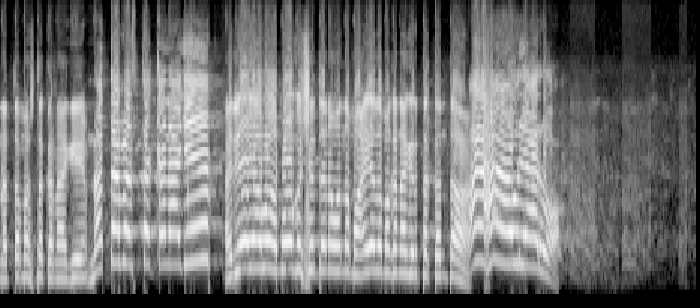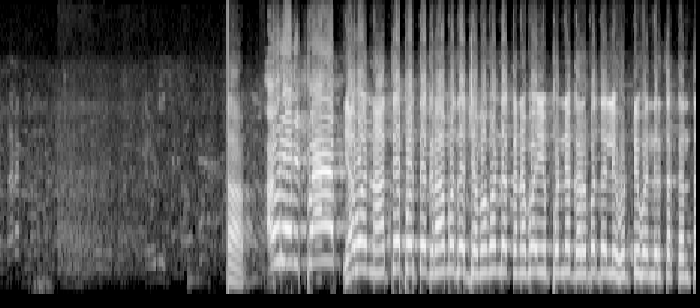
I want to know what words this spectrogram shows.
ನತಮಸ್ತಕನಾಗಿ ನತಮಸ್ತಕನಾಗಿ ಅದೇ ಯಾವ ಅಮೋಘ ಸಿದ್ಧನ ಒಂದು ಮಾಯದ ಮಗನಾಗಿರ್ತಕ್ಕಂತ ಆಹಾ ಅವ್ರು ಯಾರು? uh, ಅವ್ರು ನಾತೆ ಯಾವ ನಾತ್ಯಪತ್ಯ ಗ್ರಾಮದ ಜಮಗೊಂಡ ಕನಬಾಯಿ ಪುಣ್ಯ ಗರ್ಭದಲ್ಲಿ ಹುಟ್ಟಿ ಬಂದಿರತಕ್ಕಂತ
